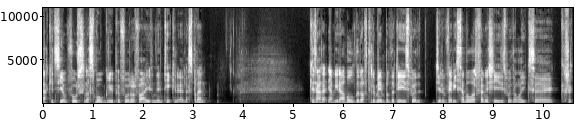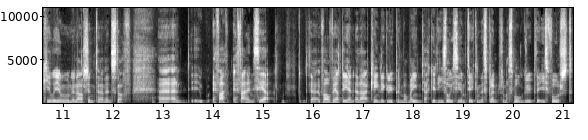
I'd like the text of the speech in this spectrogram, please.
I could see him forcing a small group of four or five and then taking it in a sprint. Because I, I mean, I'm old enough to remember the days where you know very similar finishes with the likes of Criquilion and Argentin and stuff. Uh, and if I if I insert uh, Valverde into that kind of group in my mind, I could easily see him taking the sprint from a small group that he's forced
